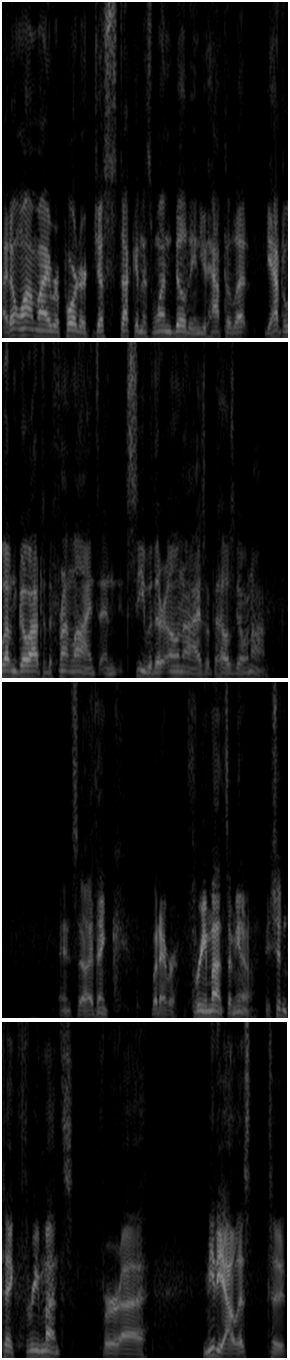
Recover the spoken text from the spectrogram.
I don't want my reporter just stuck in this one building. You have to let you have to let them go out to the front lines and see with their own eyes what the hell's going on. And so I think whatever three months. I mean, you know, it shouldn't take three months for uh, media outlets to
